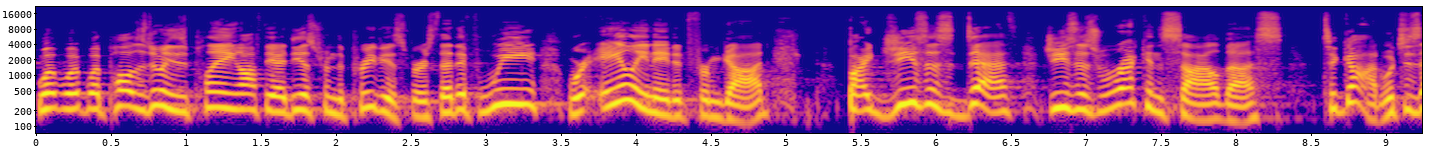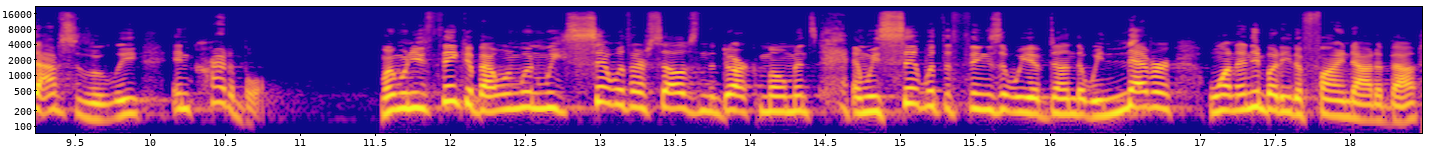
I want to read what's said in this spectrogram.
What, what, what Paul is doing is playing off the ideas from the previous verse that if we were alienated from God, by Jesus' death, Jesus reconciled us to God, which is absolutely incredible. When, when you think about when, when we sit with ourselves in the dark moments and we sit with the things that we have done that we never want anybody to find out about,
